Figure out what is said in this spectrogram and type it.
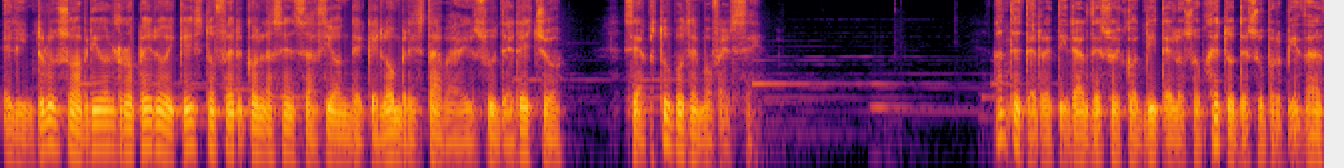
El intruso abrió el ropero y Christopher, con la sensación de que el hombre estaba en su derecho, se abstuvo de moverse. Antes de retirar de su escondite los objetos de su propiedad,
